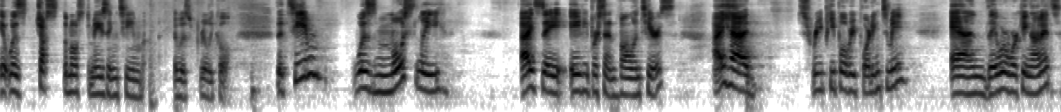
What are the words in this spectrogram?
it was just the most amazing team. It was really cool. The team was mostly, I'd say, 80% volunteers. I had three people reporting to me, and they were working on it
